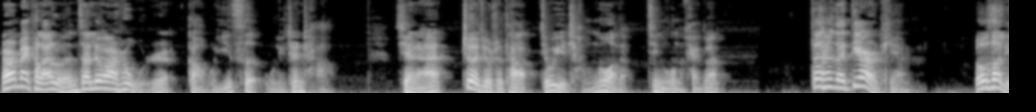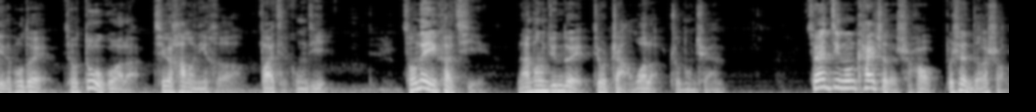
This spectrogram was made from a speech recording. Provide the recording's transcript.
然而，麦克莱伦在六月二十五日搞过一次武力侦察，显然这就是他久已承诺的进攻的开端。但是在第二天，罗伯特里的部队就渡过了齐克哈莫尼河，发起了攻击。从那一刻起，南方军队就掌握了主动权。虽然进攻开始的时候不甚得手，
